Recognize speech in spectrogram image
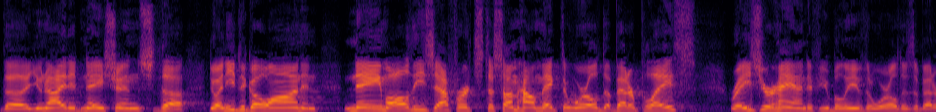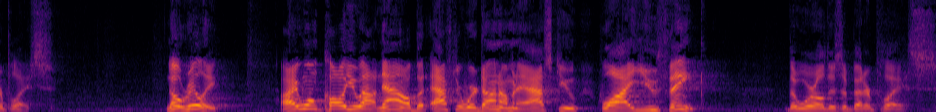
the United Nations, the do I need to go on and name all these efforts to somehow make the world a better place? Raise your hand if you believe the world is a better place. No, really. I won't call you out now, but after we're done, I'm going to ask you why you think the world is a better place.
